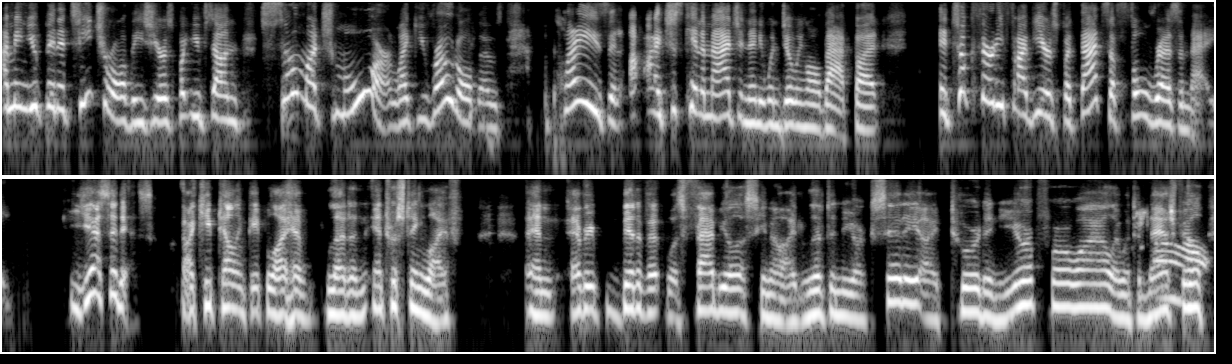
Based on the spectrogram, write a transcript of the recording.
I mean, you've been a teacher all these years, but you've done so much more. Like you wrote all those plays, and I just can't imagine anyone doing all that. But it took 35 years, but that's a full resume. Yes, it is. I keep telling people I have led an interesting life and every bit of it was fabulous. You know, I lived in New York City. I toured in Europe for a while. I went to Nashville, oh.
